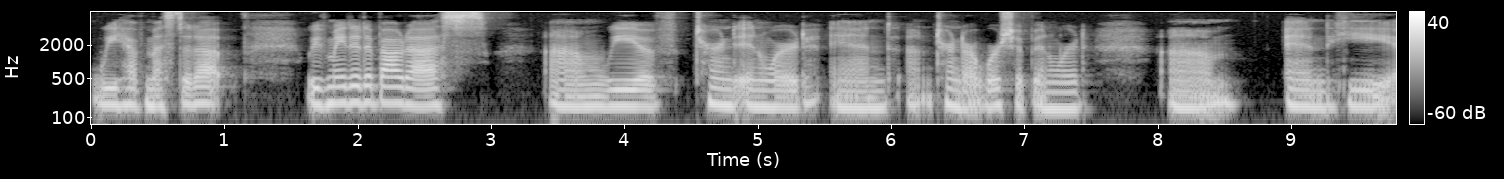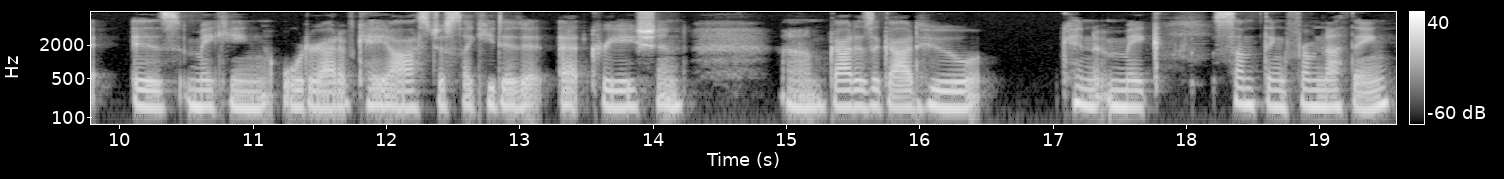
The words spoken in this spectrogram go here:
we have messed it up. We've made it about us. Um, we have turned inward and um, turned our worship inward. Um, and he is making order out of chaos, just like he did it at creation. Um, God is a God who can make something from nothing,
